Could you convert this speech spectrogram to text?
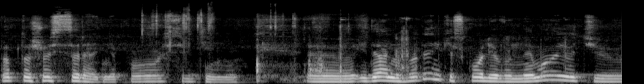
Тобто щось середнє по світінню. Е, ідеально гладенькі, сколів не мають е,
